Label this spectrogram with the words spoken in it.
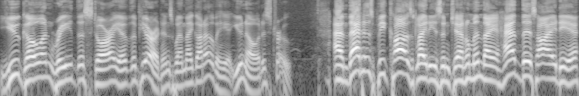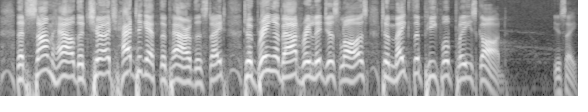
You go and read the story of the Puritans when they got over here. You know it is true. And that is because, ladies and gentlemen, they had this idea that somehow the church had to get the power of the state to bring about religious laws to make the people please God. You see.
